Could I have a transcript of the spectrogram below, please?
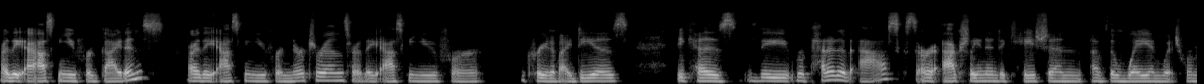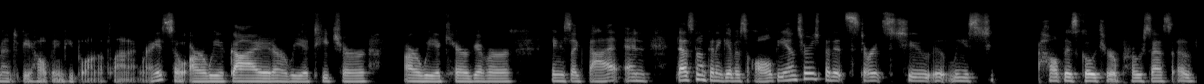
Are they asking you for guidance? Are they asking you for nurturance? Are they asking you for creative ideas? Because the repetitive asks are actually an indication of the way in which we're meant to be helping people on the planet, right? So, are we a guide? Are we a teacher? Are we a caregiver? Things like that. And that's not going to give us all the answers, but it starts to at least help us go through a process of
